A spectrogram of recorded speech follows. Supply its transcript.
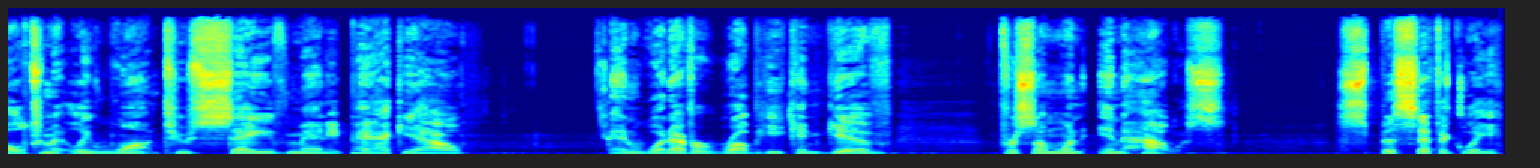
ultimately want to save Manny Pacquiao and whatever rub he can give for someone in house. Specifically,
